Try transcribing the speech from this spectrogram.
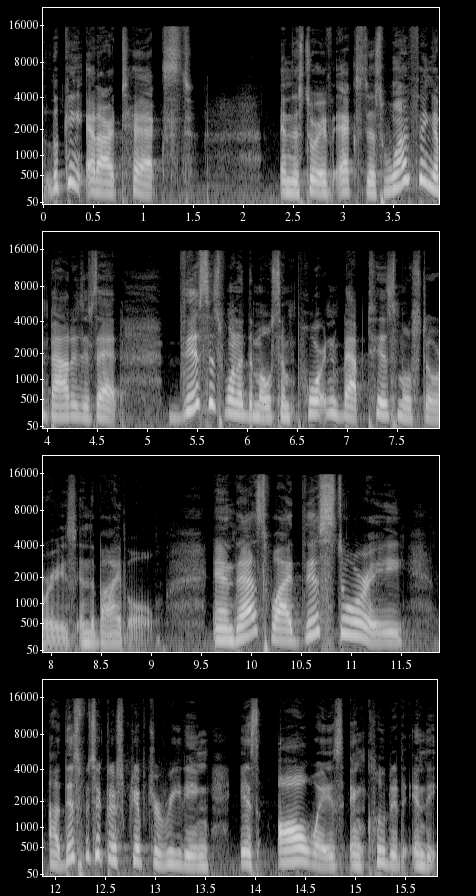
looking at our text, in the story of Exodus, one thing about it is that this is one of the most important baptismal stories in the Bible. And that's why this story, uh, this particular scripture reading, is always included in the,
